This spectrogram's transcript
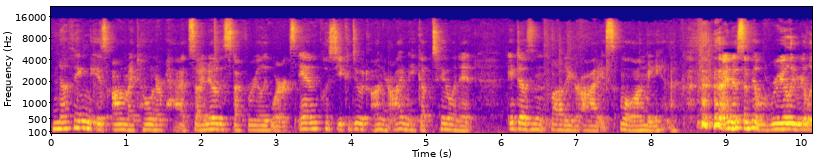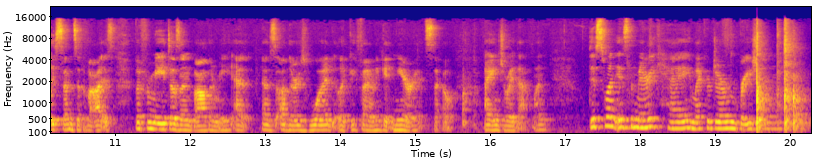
nothing is on my toner pad. So I know this stuff really works. And plus you could do it on your eye makeup too and it it doesn't bother your eyes. Well, on me. I know some people really, really sensitive eyes, but for me, it doesn't bother me as others would, like if I only get near it. So I enjoy that one. This one is the Mary Kay Microdermabrasion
